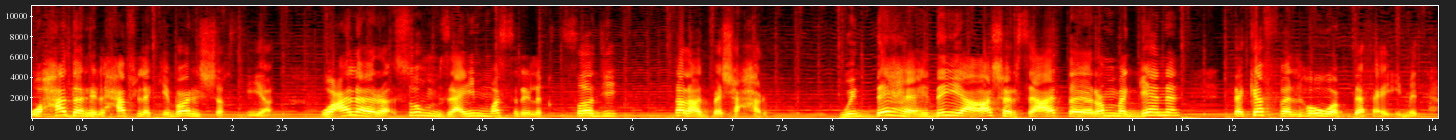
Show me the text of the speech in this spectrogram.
وحضر الحفلة كبار الشخصيات وعلى رأسهم زعيم مصر الاقتصادي طلعت باشا حرب. واداها هدية عشر ساعات طيران مجانا تكفل هو بدفع قيمتها.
